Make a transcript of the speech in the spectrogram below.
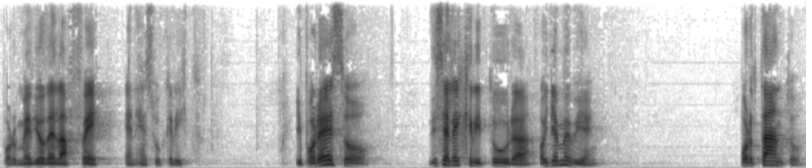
por medio de la fe en Jesucristo. Y por eso dice la Escritura, óyeme bien, por tanto,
